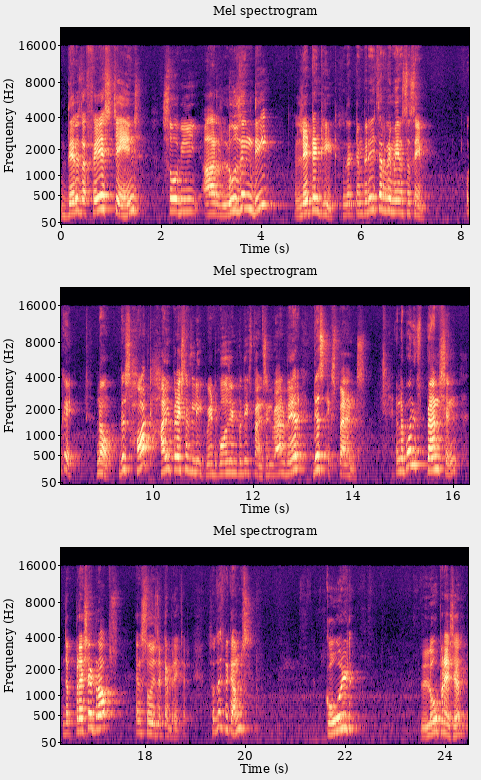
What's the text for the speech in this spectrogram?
there is a phase change, so we are losing the latent heat. So the temperature remains the same. Okay. Now this hot high pressure liquid goes into the expansion valve where this expands. And upon expansion the pressure drops and so is the temperature. So this becomes cold low pressure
